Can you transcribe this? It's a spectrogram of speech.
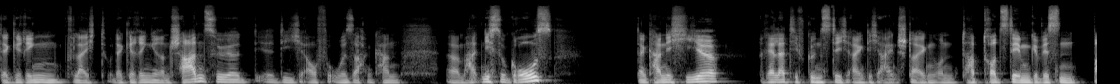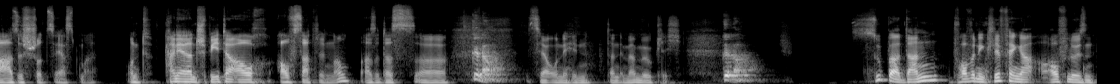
der geringen, vielleicht oder geringeren Schadenshöhe, die, die ich auch verursachen kann, ähm, halt nicht so groß, dann kann ich hier relativ günstig eigentlich einsteigen und habe trotzdem einen gewissen Basisschutz erstmal. Und kann ja dann später auch aufsatteln. Ne? Also das äh, genau. ist ja ohnehin dann immer möglich. Genau. Super, dann, bevor wir den Cliffhanger auflösen,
